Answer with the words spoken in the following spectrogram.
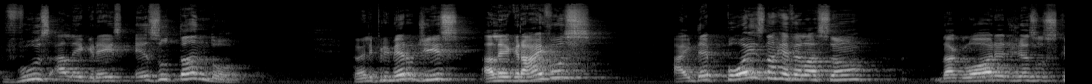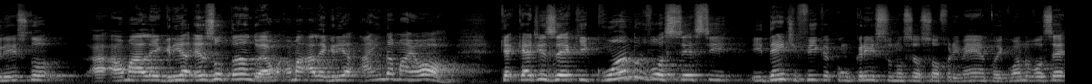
vos alegreis exultando. Então ele primeiro diz: Alegrai-vos Aí depois, na revelação da glória de Jesus Cristo, há uma alegria exultando, é uma, alegria ainda maior. Quer dizer que quando você se identifica com Cristo no seu sofrimento e quando você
